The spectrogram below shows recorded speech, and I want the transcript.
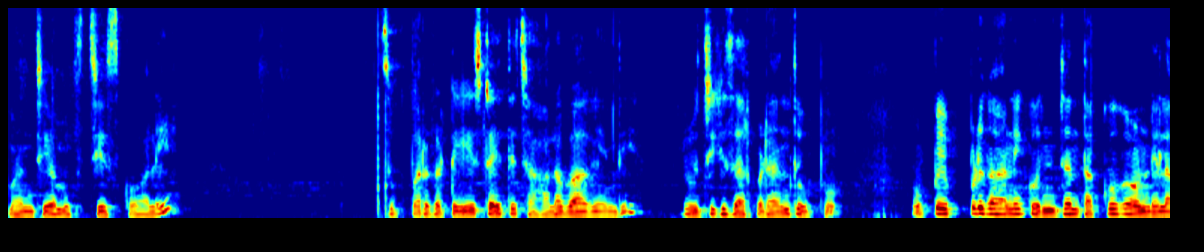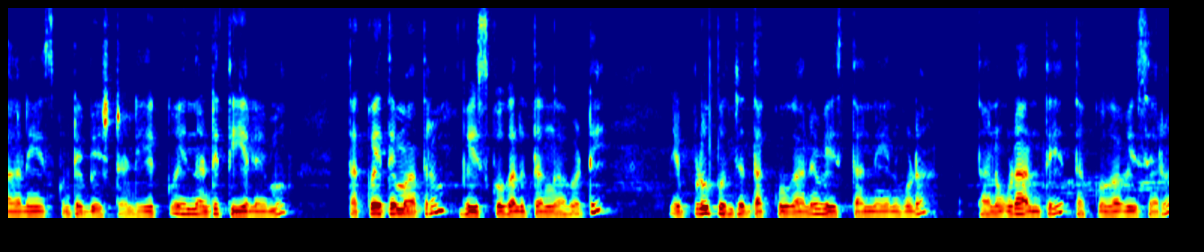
మంచిగా మిక్స్ చేసుకోవాలి. సూపర్గా టేస్ట్ అయితే చాలా బాగైంది. రుచికి సరిపడంత ఉప్పు. ఉప్పు ఎప్పుడు కానీ కొంచెం తక్కువగా ఉండేలాగానే వేసుకుంటే బెస్ట్ అండి. ఎక్కువైందంటే తీయలేము. తక్కువైతే మాత్రం వేసుకోగలుగుతాం కాబట్టి ఎప్పుడు కొంచెం తక్కువగానే వేస్తాను నేను కూడా. తను కూడా అంతే తక్కువగా వేశారు.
